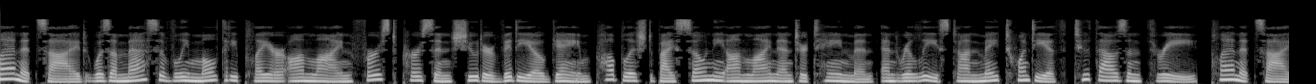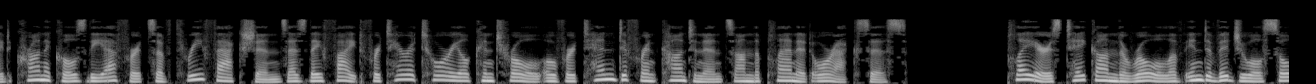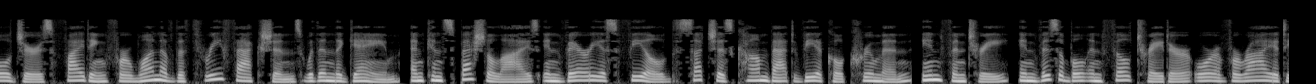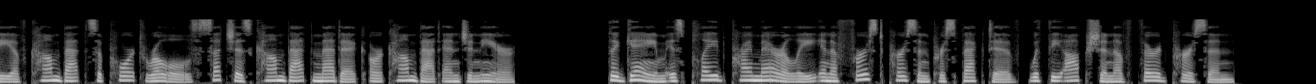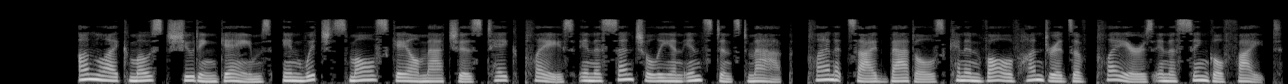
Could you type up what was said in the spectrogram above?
PlanetSide was a massively multiplayer online first-person shooter video game published by Sony Online Entertainment and released on May 20, 2003. PlanetSide chronicles the efforts of three factions as they fight for territorial control over ten different continents on the planet Auraxis. Players take on the role of individual soldiers fighting for one of the three factions within the game, and can specialize in various fields such as combat vehicle crewman, infantry, invisible infiltrator or a variety of combat support roles such as combat medic or combat engineer. The game is played primarily in a first-person perspective, with the option of third-person. Unlike most shooting games, in which small-scale matches take place in essentially an instanced map, planetside battles can involve hundreds of players in a single fight.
